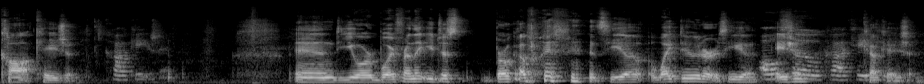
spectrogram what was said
Caucasian, Caucasian. and your boyfriend that you just broke up with is he a, a white dude or is he a Also Asian? Caucasian. Caucasian.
